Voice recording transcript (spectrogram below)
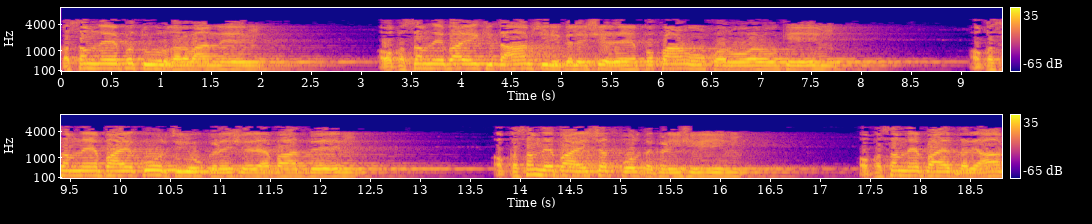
قسم نے پتور غربان نے او قسم نے بائے کتاب شری گلے شیر پپانوں خوروروں کے او قسم نے پائے کور چیو کڑے شیر آباد دے۔ او قسم نے پائے شت پور تکڑی شی۔ او قسم نے پائے دریاب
